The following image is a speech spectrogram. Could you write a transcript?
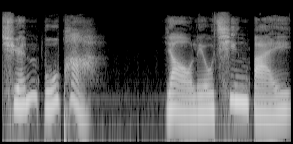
全不怕，要留清白。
